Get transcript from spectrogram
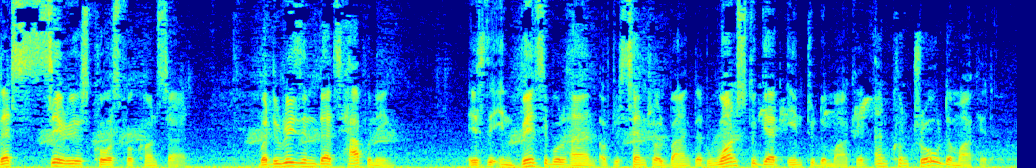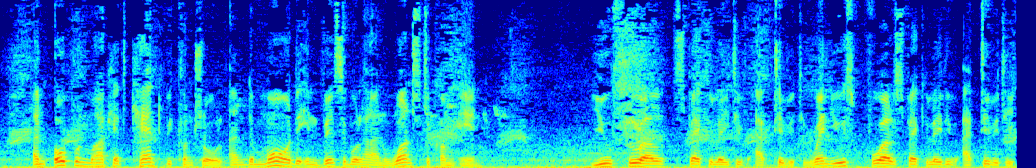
That's serious cause for concern. But the reason that's happening is the invincible hand of the central bank that wants to get into the market and control the market. An open market can't be controlled, and the more the invincible hand wants to come in, you fuel speculative activity. When you fuel speculative activity,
